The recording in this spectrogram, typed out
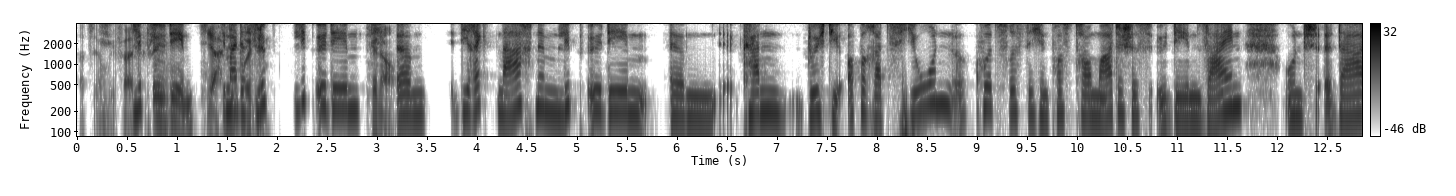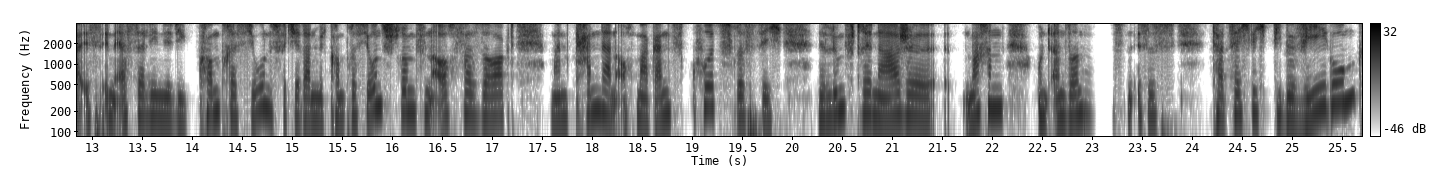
hat sie irgendwie falsch Lipödem. Ja, Sie meint das Lip Lipödem. Genau. Ähm, direkt nach einem Lipödem kann durch die Operation äh, kurzfristig ein posttraumatisches Ödem sein. Und äh, da ist in erster Linie die Kompression, es wird ja dann mit Kompressionsstrümpfen auch versorgt. Man kann dann auch mal ganz kurzfristig eine Lymphdrainage machen. Und ansonsten ist es tatsächlich die Bewegung.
